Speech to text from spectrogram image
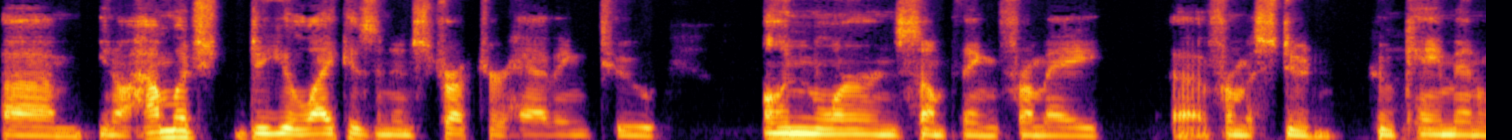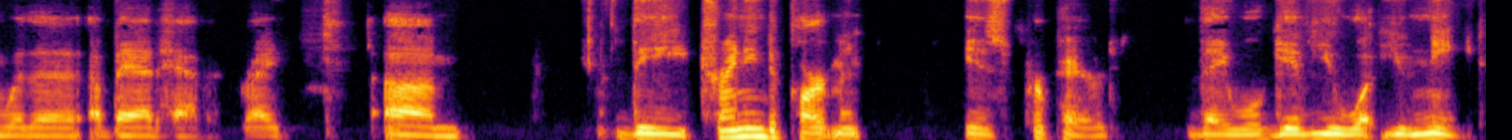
um, you know how much do you like as an instructor having to unlearn something from a uh, from a student who came in with a, a bad habit right? Um, the training department is prepared. They will give you what you need.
